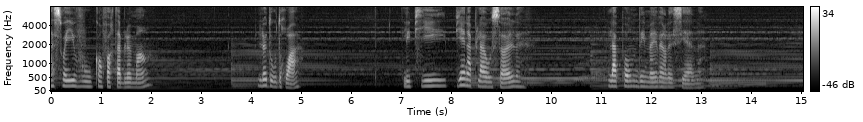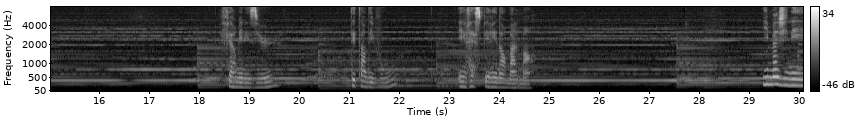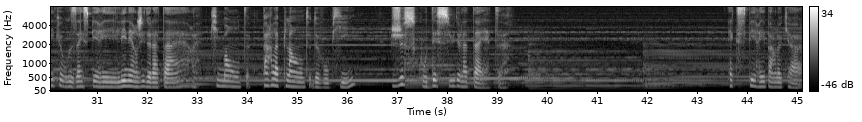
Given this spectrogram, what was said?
Assoyez-vous confortablement, le dos droit, les pieds bien à plat au sol, la paume des mains vers le ciel. Fermez les yeux, détendez-vous et respirez normalement. Imaginez que vous inspirez l'énergie de la terre qui monte par la plante de vos pieds jusqu'au-dessus de la tête. Expirez par le cœur.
